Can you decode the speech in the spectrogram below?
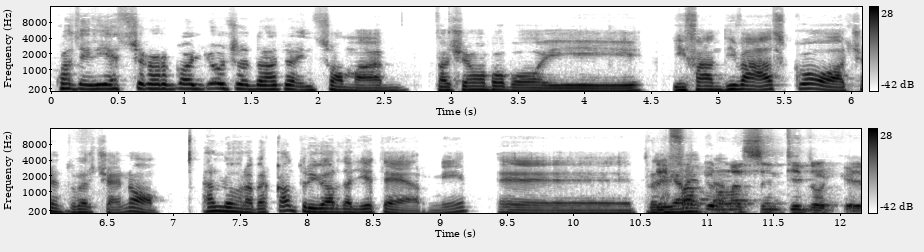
qua devi essere orgoglioso della tua. Insomma, facevamo proprio i, i fan di Vasco al 100%. No. Allora, per quanto riguarda gli Eterni, eh, praticamente Fabio non ha sentito che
